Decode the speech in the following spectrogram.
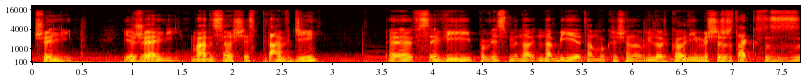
Czyli jeżeli Martial się sprawdzi, e, w Sewilli powiedzmy na, nabije tam określoną ilość goli, myślę, że tak z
